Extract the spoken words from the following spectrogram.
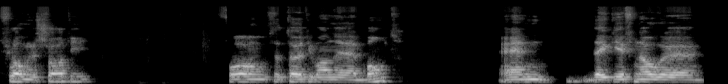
flown a sortie, 431 uh, bombed, and they give no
